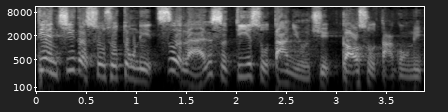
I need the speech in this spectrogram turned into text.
电机的输出动力自然是低速大扭矩，高速大功率。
